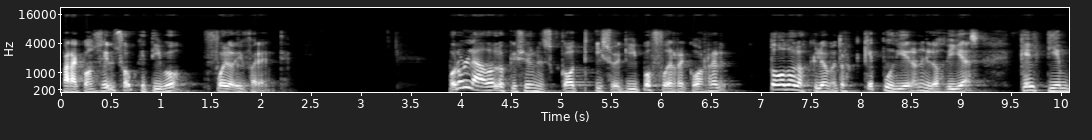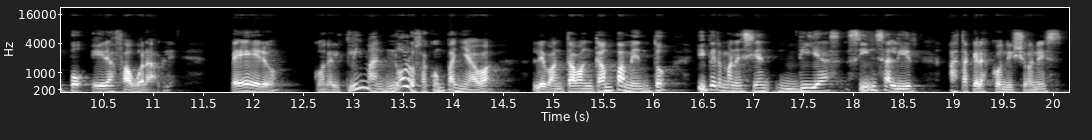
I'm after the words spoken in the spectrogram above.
para conseguir su objetivo fue lo diferente. Por un lado, lo que hicieron Scott y su equipo fue recorrer todos los kilómetros que pudieron en los días que el tiempo era favorable. Pero cuando el clima no los acompañaba, levantaban campamento y permanecían días sin salir hasta que las condiciones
